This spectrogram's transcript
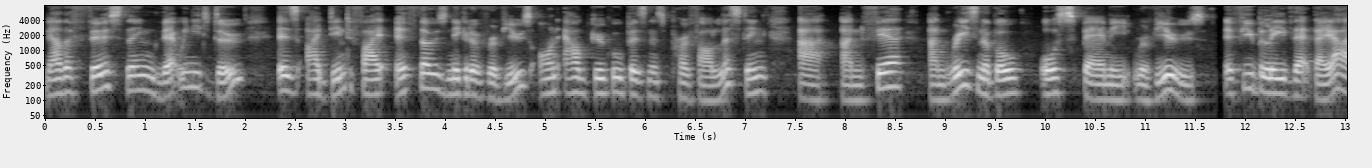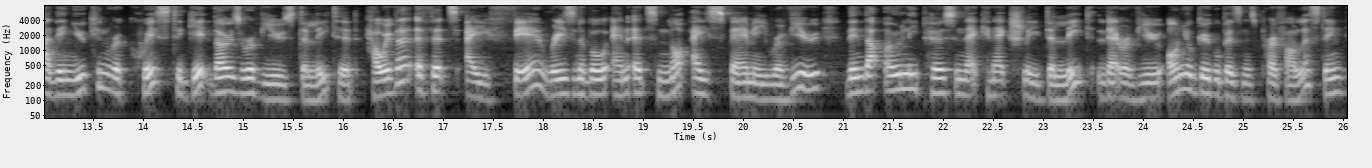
Now the first thing that we need to do is identify if those negative reviews on our Google Business Profile listing are unfair, unreasonable, or spammy reviews. If you believe that they are, then you can request to get those reviews deleted. However, if it's a fair, reasonable, and it's not a spammy review, then the only person that can actually delete that review on your Google Business Profile listing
